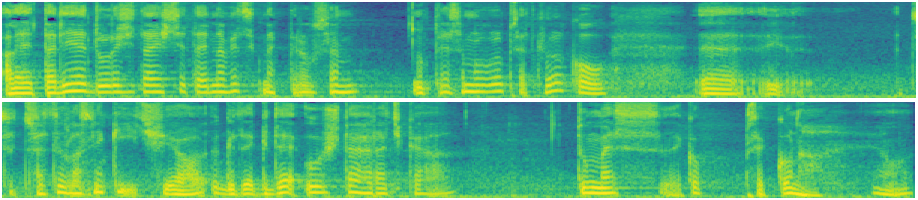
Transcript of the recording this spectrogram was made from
ale tady je důležitá ještě ta jedna věc, na kterou jsem, o které jsem mluvil před chvilkou. E, co, co je to vlastně kýč, jo? Kde, kde už ta hračka tu mes jako překoná. Jo?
